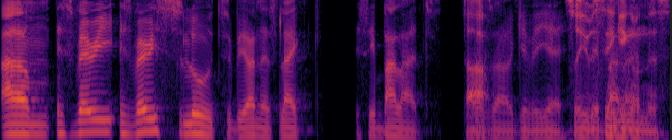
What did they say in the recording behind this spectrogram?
um it's very it's very slow to be honest. Like it's a ballad. Ah, that's what i'll give it yeah. So he It's was a singing ballad. on this.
